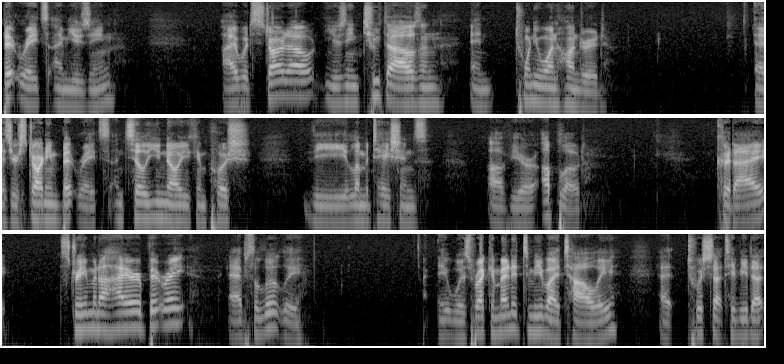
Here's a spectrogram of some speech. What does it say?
bit rates I'm using. I would start out using 2000 and 2100 as your starting bit rates until you know you can push the limitations of your upload. Could I stream in a higher bit rate? Absolutely. It was recommended to me by Towelie at twitch.tv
